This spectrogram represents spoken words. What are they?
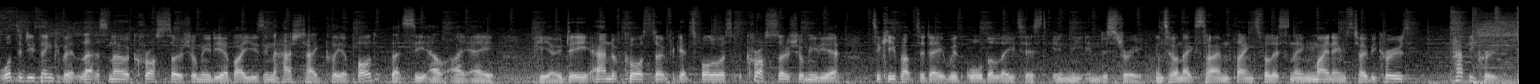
What did you think of it? Let us know across social media by using the hashtag CLIAPod. That's C L I A P O D. And of course, don't forget to follow us across social media to keep up to date with all the latest in the industry. Until next time, thanks for listening. My name's Toby Cruz. Happy cruising.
